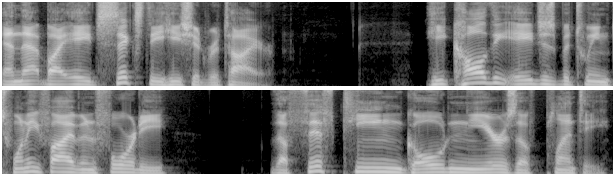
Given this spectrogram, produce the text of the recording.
and that by age 60 he should retire. He called the ages between 25 and 40 the 15 golden years of plenty,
